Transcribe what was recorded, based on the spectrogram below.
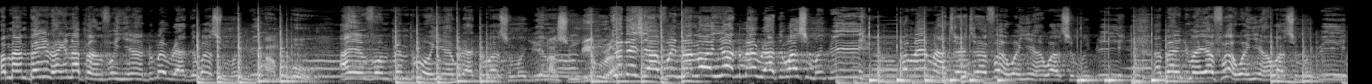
ɔmampanyin ɔyɛ n'apamfo hia dom awurade wɔ asomdwe ampo ahemfo mpempem ohia awurade wɔ asomdwe no asomdwe wura judicialfo na lɔ ɔnyɛ ɔdom awurade wɔ asomdwe ɔman asrafo a wɔhi a wɔasomdwi abandwumayɛfo a wɔhi a wɔasomdwi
